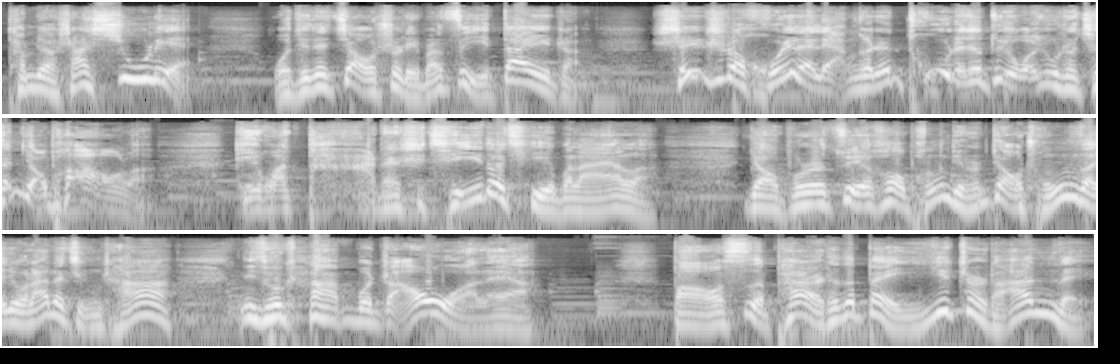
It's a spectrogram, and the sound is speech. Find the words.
他们要啥修炼，我就在教室里边自己待着。谁知道回来两个人突然就对我用上拳脚炮了，给我打的是起都起不来了。要不是最后棚顶上掉虫子，又来了警察，你就看不着我了呀。宝四拍着他的背，一阵的安慰。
